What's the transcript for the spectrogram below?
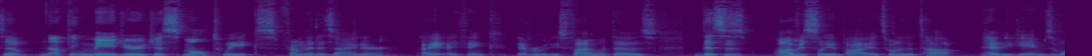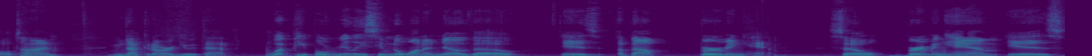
So nothing major, just small tweaks from the designer. I, I, think everybody's fine with those. This is obviously a buy. It's one of the top heavy games of all time. I'm not going to argue with that. What people really seem to want to know, though, is about Birmingham. So Birmingham is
